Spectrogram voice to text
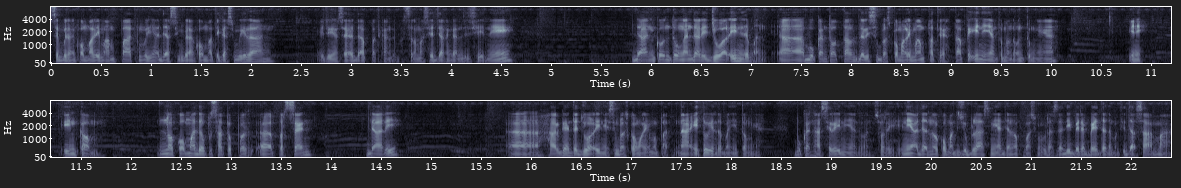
9,54, kemudian ada 9,39. Itu yang saya dapatkan selama saya jalankan di sini. Dan keuntungan dari jual ini teman, uh, bukan total dari 11,54 ya, tapi ini yang teman untungnya. Ini income 0,21 eh, persen dari uh, harga yang terjual ini 11,54. Nah, itu yang teman hitungnya. Bukan hasil ini ya teman. Sorry ini ada 0,17 ini ada 0,19 jadi beda-beda teman tidak sama.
